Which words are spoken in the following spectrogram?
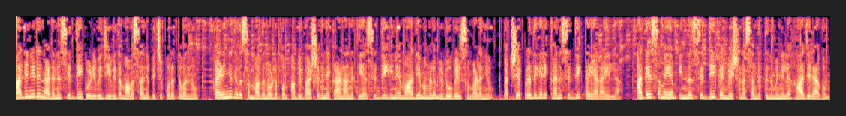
അതിനിടെ നടന് സിദ്ധി കുഴിവ് ജീവിതം അവസാനിപ്പിച്ച് പുറത്തു വന്നു. കഴിഞ്ഞ ദിവസം മകനോടൊപ്പം അഭിഭാഷകനെ കാണാനെത്തിയ സിദ്ദീഖിനെ മാധ്യമങ്ങളും യൂട്യൂബേഴ്സും വളഞ്ഞു. പക്ഷേ പ്രതികരിക്കാൻ സിദ്ദീഖ് തയ്യാറായില്ല. അതേസമയം ഇന്ന് സിദ്ദീഖ് അന്വേഷണ സംഘത്തിനു മുന്നിൽ ഹാജരാകും.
